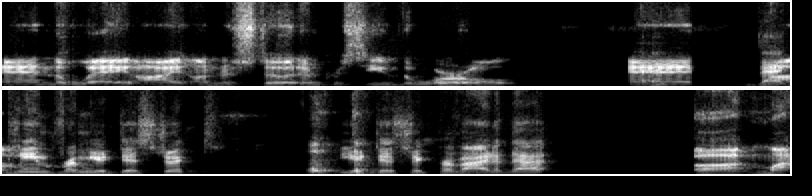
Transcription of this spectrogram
and the way I understood and perceived the world. And That Um, came from your district? Your district provided that? uh, my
